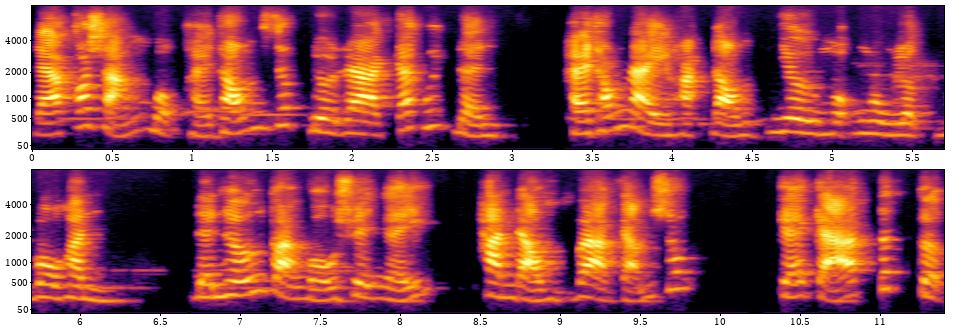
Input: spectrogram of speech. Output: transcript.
đã có sẵn một hệ thống giúp đưa ra các quyết định. Hệ thống này hoạt động như một nguồn lực vô hình, định hướng toàn bộ suy nghĩ, hành động và cảm xúc, kể cả tích cực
